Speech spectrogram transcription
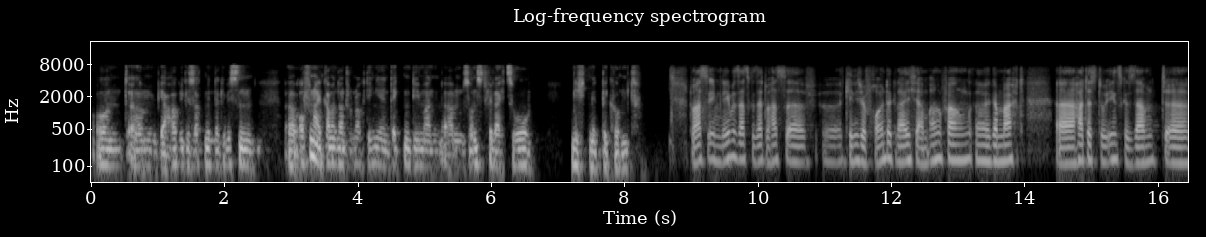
Und ähm, ja, wie gesagt, mit einer gewissen äh, Offenheit kann man dann schon auch Dinge entdecken, die man ähm, sonst vielleicht so nicht mitbekommt. Du hast im Nebensatz gesagt, du hast äh, äh, chinesische Freunde gleich am Anfang äh, gemacht. Äh, hattest du insgesamt äh,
